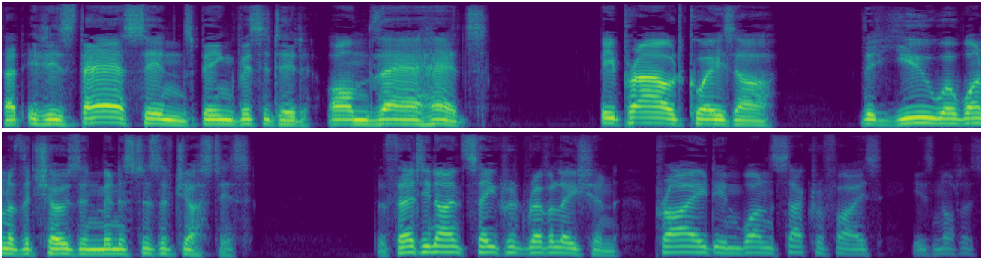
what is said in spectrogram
that it is their sins being visited on their heads. Be proud, Quasar that you were one of the chosen ministers of justice. The 39th sacred revelation, pride in one sacrifice, is not a sin.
